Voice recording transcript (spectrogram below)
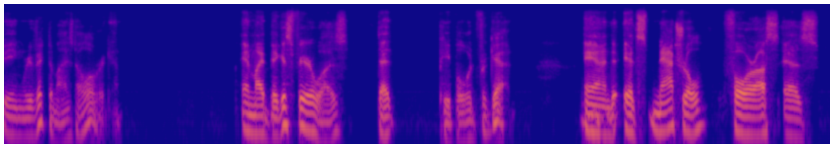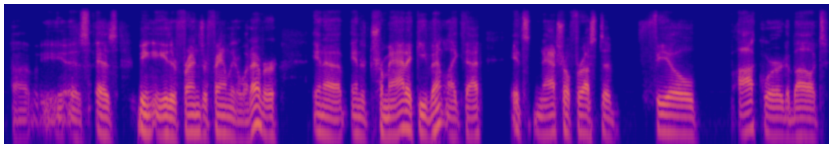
being re-victimized all over again and my biggest fear was that people would forget. And it's natural for us as uh, as as being either friends or family or whatever in a in a traumatic event like that it's natural for us to feel awkward about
